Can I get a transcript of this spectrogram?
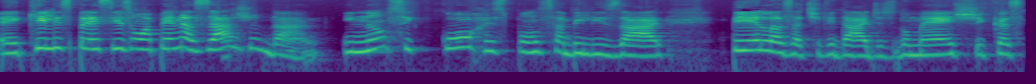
é, que eles precisam apenas ajudar e não se corresponsabilizar pelas atividades domésticas,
